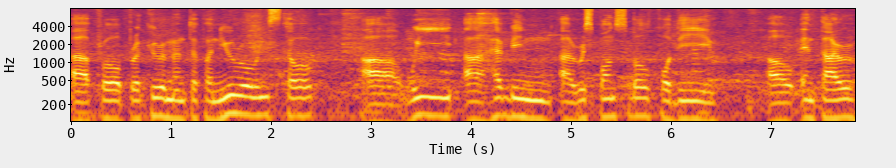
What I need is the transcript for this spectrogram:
uh, for procurement of a new rolling stock. Uh, we uh, have been responsible for the entire,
